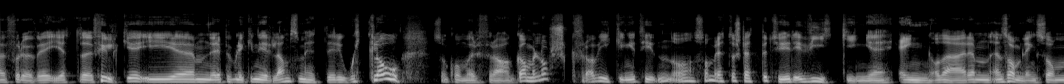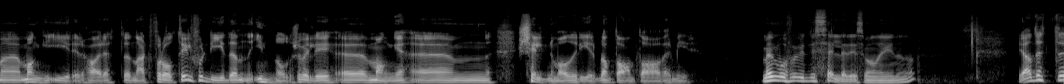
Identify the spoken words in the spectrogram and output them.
eh, for øvrig i et fylke i republikken Irland som heter Wicklow, som kommer fra gammelnorsk, fra vikingtiden, og som rett og slett betyr vikingeng. Og det er en, en samling som mange irer har et nært forhold til, fordi den inneholder så veldig mange sjeldne malerier, bl.a. av Vermeer. Men hvorfor vil de selge disse maleriene, da? Ja, Dette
